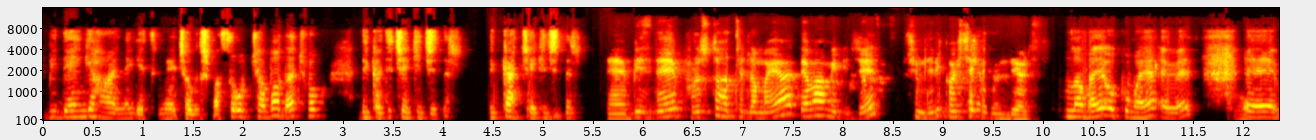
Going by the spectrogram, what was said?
bir denge haline getirmeye çalışması, o çaba da çok dikkati çekicidir. Dikkat çekicidir. Ee, biz de Proust'u hatırlamaya devam edeceğiz. Şimdilik hoşçakalın diyoruz. Hatırlamaya, okumaya evet. Ee,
